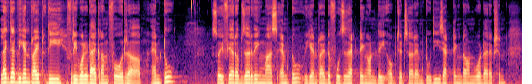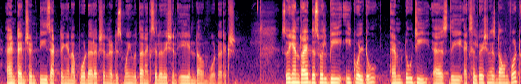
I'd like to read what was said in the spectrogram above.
Like that we can write the free body diagram for uh, m2. So if you are observing mass m2 we can write the forces acting on the objects are m2g is acting downward direction and tension T is acting in upward direction. It is moving with an acceleration A in downward direction. So we can write this will be equal to m2g as the acceleration is downward.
